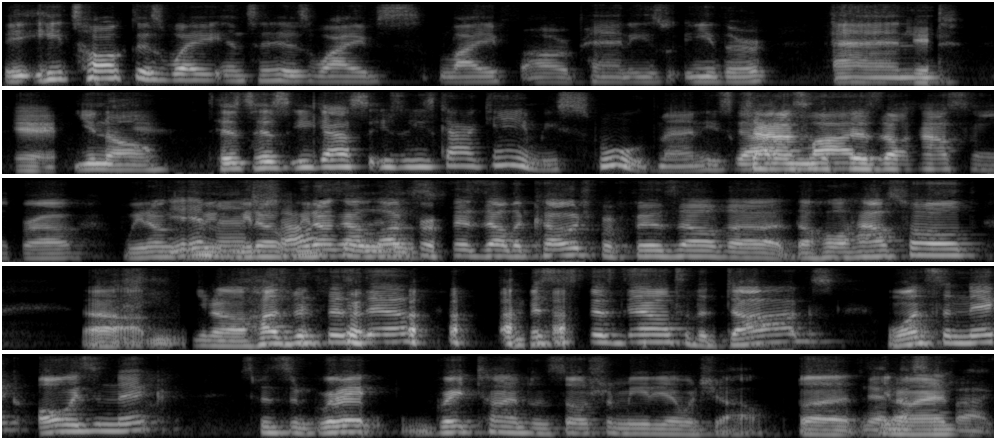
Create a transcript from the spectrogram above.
He, he talked his way into his wife's life or panties either, and yeah. you know, his his he got he's, he's got game. He's smooth, man. He's got out a to lot. the Fizdale household, bro. We don't Yeah, we, man, we don't shout we don't got love for Fizdale the coach, but Fizdale the the whole household. Um, you know, husband Fizdale, Mrs. Fizdale to the dogs. Once a Knick, always a Knick. It's been some great great times on social media with y'all. But Yeah, you know, and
